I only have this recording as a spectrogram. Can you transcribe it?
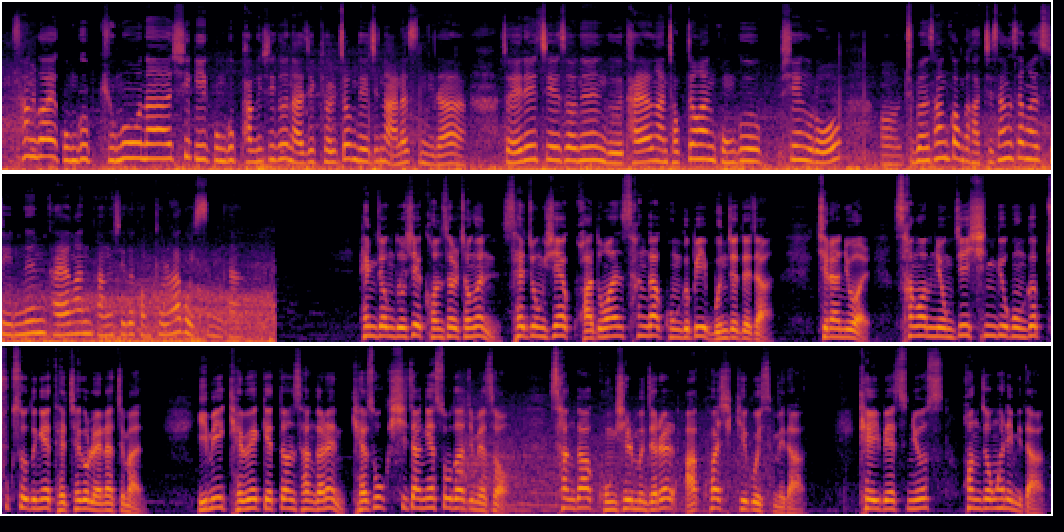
상가의 공급 규모나 시기, 공급 방식은 아직 결정되지는 않았습니다. 저 LH에서는 그 다양한 적정한 공급 시행으로 어, 주변 상권과 같이 상생할 수 있는 다양한 방식을 검토를 하고 있습니다. 행정도시 건설청은 세종시의 과도한 상가 공급이 문제되자 지난 6월 상업용지 신규 공급 축소 등의 대책을 내놨지만 이미 계획했던 상가는 계속 시장에 쏟아지면서 상가 공실 문제를 악화시키고 있습니다. KBS 뉴스 황정환입니다.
